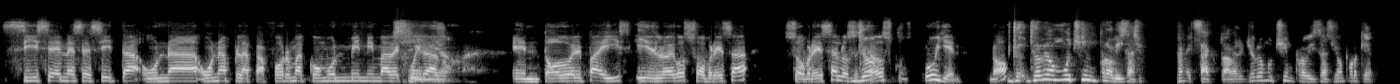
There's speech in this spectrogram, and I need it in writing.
sí se necesita una, una plataforma común mínima de cuidado en todo el país y luego sobre esa, sobre esa los estados construyen, ¿no? Yo, veo mucha improvisación, exacto. A ver, yo veo mucha improvisación porque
